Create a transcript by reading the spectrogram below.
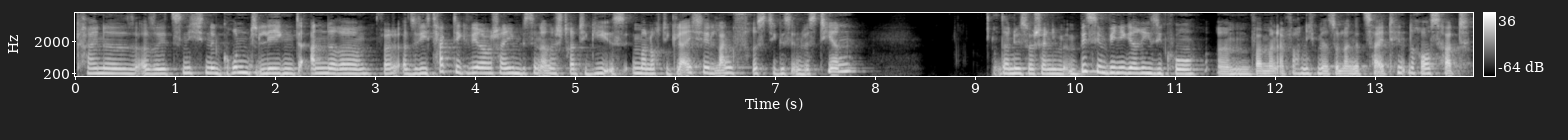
Keine, also jetzt nicht eine grundlegend andere, also die Taktik wäre wahrscheinlich ein bisschen andere Strategie, ist immer noch die gleiche, langfristiges Investieren. Dann ist wahrscheinlich mit ein bisschen weniger Risiko, ähm, weil man einfach nicht mehr so lange Zeit hinten raus hat.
